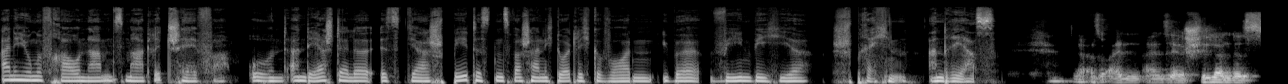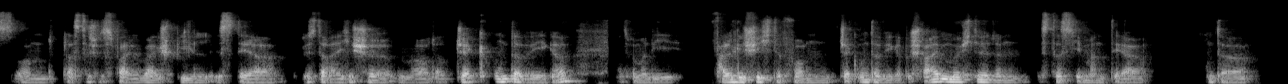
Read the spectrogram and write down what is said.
eine junge Frau namens Margret Schäfer. Und an der Stelle ist ja spätestens wahrscheinlich deutlich geworden, über wen wir hier sprechen. Andreas. Ja, also ein, ein sehr schillerndes und plastisches Fallbeispiel ist der österreichische Mörder Jack Unterweger. Also wenn man die Fallgeschichte von Jack Unterweger beschreiben möchte, dann ist das jemand, der unter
